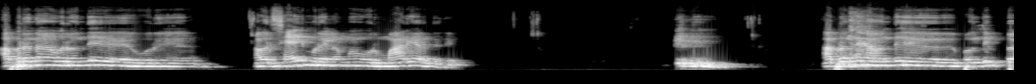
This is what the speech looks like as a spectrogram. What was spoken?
அப்புறம் தான் அவர் வந்து ஒரு அவர் செயல்முறை இல்லாமல் ஒரு மாதிரியா இருந்தது. அப்புறம் வந்து நான் வந்து இப்போ வந்து இப்போ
